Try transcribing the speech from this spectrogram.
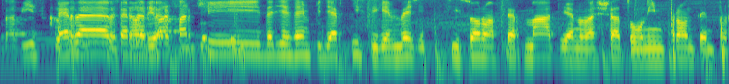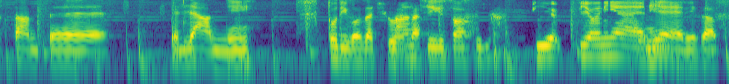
Capisco, per, capisco per, per farci degli esempi di artisti che invece si sono affermati e hanno lasciato un'impronta importante negli anni, tu di cosa ci vuoi? Anzi, sono stati pionieri. Pionieri, esatto.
